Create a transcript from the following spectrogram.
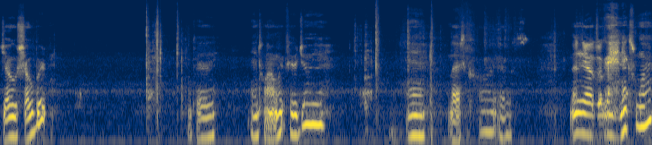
Joe Schobert. Okay. Antoine Winfield Jr. And last card else. Nothing else. Okay, next one.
